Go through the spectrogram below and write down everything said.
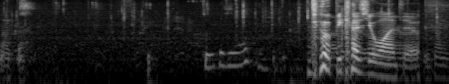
Okay. Do it because you like it. Do it because you want to. It comes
